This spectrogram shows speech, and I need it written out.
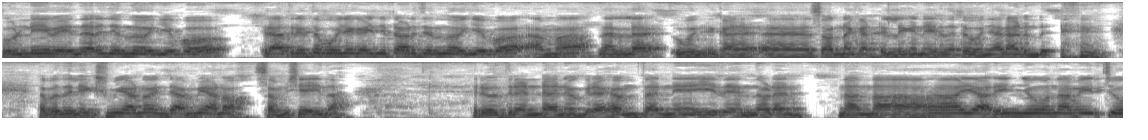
ഉണ്ണി വൈകുന്നേരം ചെന്ന് നോക്കിയപ്പോൾ രാത്രിയത്തെ പൂജ കഴിഞ്ഞിട്ട് അവിടെ ചെന്ന് നോക്കിയപ്പോൾ അമ്മ നല്ല സ്വർണക്കട്ടിൽ ഇങ്ങനെ ഇരുന്നിട്ട് ഊഞ്ഞാലാടുണ്ട് അപ്പോൾ ഇത് ലക്ഷ്മിയാണോ എന്റെ അമ്മയാണോ? സംശയിന്ന രുദ്രന്റെ അനുഗ്രഹം തന്നെ ഇതെന്നുടൻ നന്നായി അറിഞ്ഞു നമിച്ചു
